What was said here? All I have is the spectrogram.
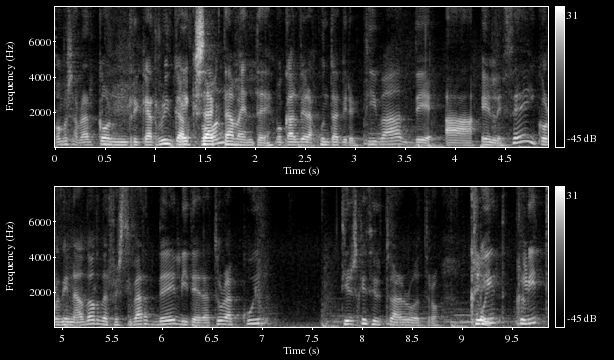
vamos a hablar con Ricardo Ruiz Garzón, Exactamente. vocal de la Junta Directiva de ALC y coordinador del Festival de Literatura Queer. Tienes que decir tú lo otro. Clit. Clit.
